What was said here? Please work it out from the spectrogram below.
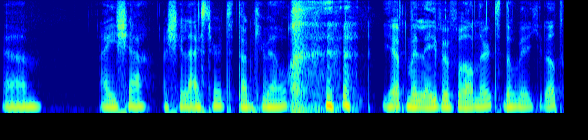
Um, Aisha, als je luistert, dankjewel. je hebt mijn leven veranderd, dan weet je dat.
